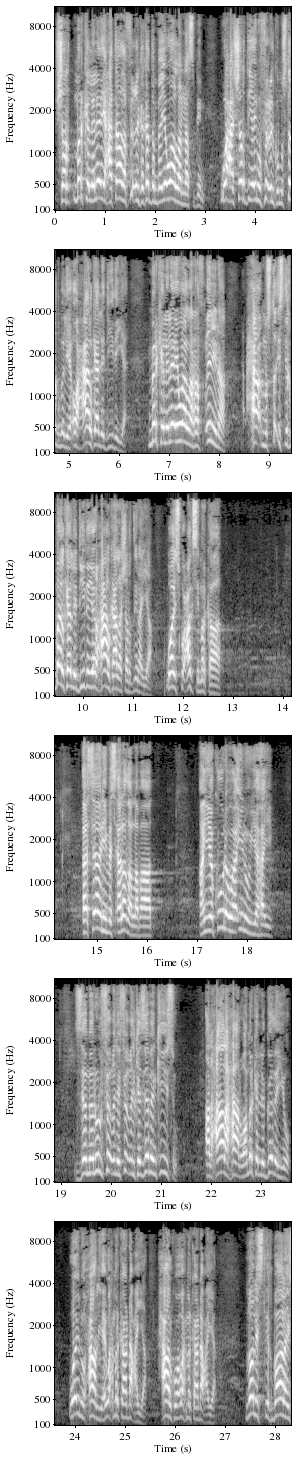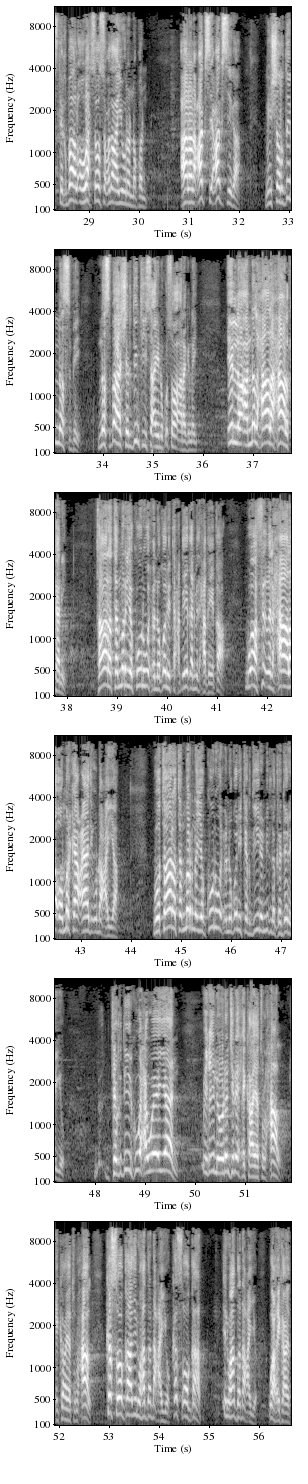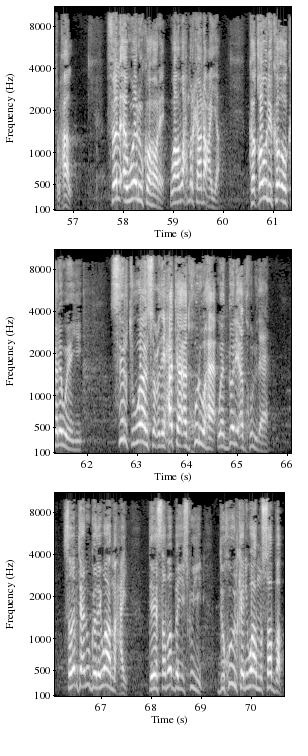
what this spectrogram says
Shar marka la leeyahay xataada ficilka ka dambeeya waa la nasbin. Waxa shardiga inuu ficilku mustaqbal yahay oo xaalkaa la diidaya. Marka la leeyahay waa la rafcinina istiqbaalkaa la diidaya oo xaalkaa la shardinaya. Waa isku cagsi markaa. Athaani mas'alada labaad an yakuuna waa inuu yahay zamanulficli ficilka zamankiisu alxaala xaal waa marka la godayo waa inuu xaal yahay wax markaa dhacaya xaalku waa wax markaa dhacaya lol istiqbaala istiqbaal oo wax soo socda ayuuna noqon cala alcagsi cagsiga min shardi nasbi nasbaha shardintiisa aynu ku soo aragnay ilaa ana alxaala xaalkani taaratan mar yakuunu wuxuu noqoni taxqiiqan mid xaqiiqa waa ficil xaala oo markaa caadi u wa taaratan marna yakuunu wuxuu noqoni taqdiiran mid la qadarayo taqdiirku waxa weeyaan wixii la odhan jiray xikaayatulxaal xikaayatulxaal ka soo qaad inuu hadda dhacayo ka soo qaad inuu hadda dhacayo waa xikaayatulxaal falawalu ka hore waa wax markaa dhacaya ka qawlika oo kale weeyi sirtu waan socday xataa adkhuluhaa waad goli adkhuludaa sababtaan u goday waa maxay dee sabab bay isku yihiin dukhuulkani waa musabab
